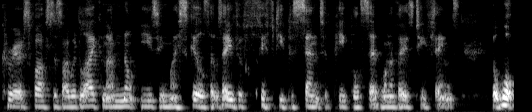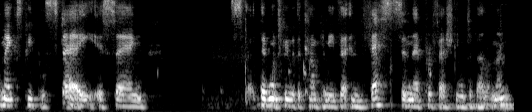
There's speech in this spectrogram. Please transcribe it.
career as fast as I would like, and I'm not using my skills. That was over 50% of people said one of those two things. But what makes people stay is saying they want to be with a company that invests in their professional development,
